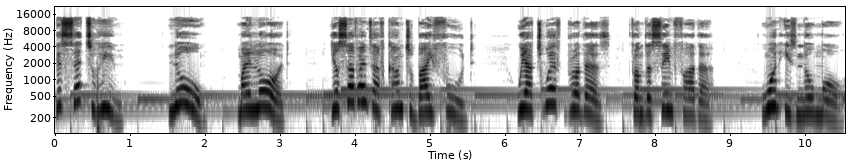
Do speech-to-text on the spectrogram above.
They said to him, no, my lord, your servants have come to buy food. We are twelve brothers from the same father. One is no more,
